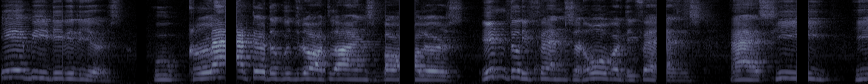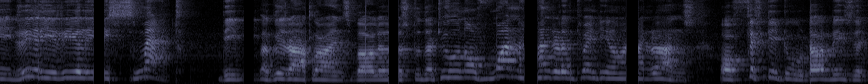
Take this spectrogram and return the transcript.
A.B. de Villiers, who clattered the Gujarat Lions bowlers into the fence and over the fence as he, he really, really smacked the Gujarat Lions bowlers to the tune of 129 runs of 52 deliveries with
